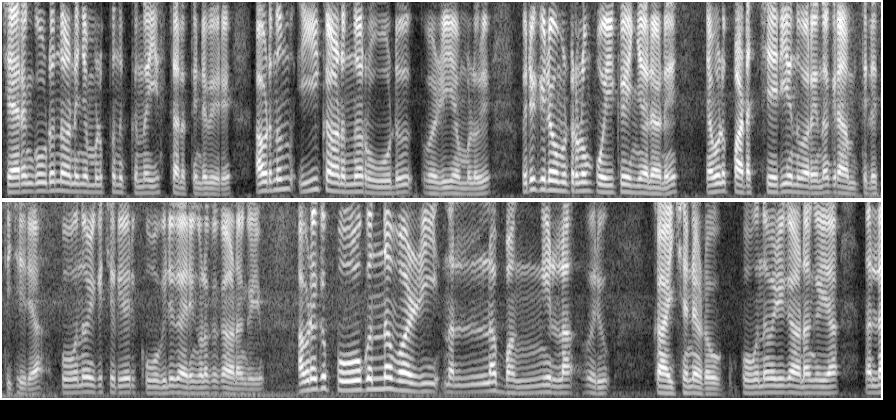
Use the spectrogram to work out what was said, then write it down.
ചേരങ്കോട് എന്നാണ് നമ്മളിപ്പോൾ നിൽക്കുന്ന ഈ സ്ഥലത്തിന്റെ പേര്. അവിടെ നിന്നും ഈ കാണുന്ന റോഡ് വഴി നമ്മൾ ഒരു കിലോമീറ്ററോളം പോയി കഴിഞ്ഞാലാണ് നമ്മൾ പടച്ചേരി എന്ന് പറയുന്ന ഗ്രാമത്തിൽ എത്തിച്ചേരുക. പോകുന്ന വഴിക്ക് ചെറിയൊരു കോവിൽ കാര്യങ്ങളൊക്കെ കാണാൻ കഴിയും. അവിടേക്ക് പോകുന്ന വഴി നല്ല ഭംഗിയുള്ള ഒരു കാഴ്ച തന്നെ കേട്ടോ. പോകുന്ന വഴി കാണാൻ കഴിയുക നല്ല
